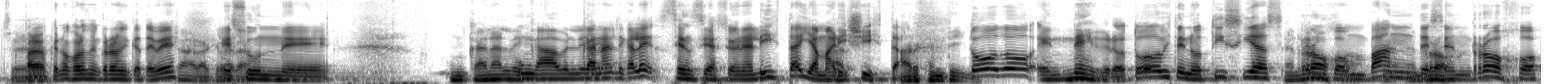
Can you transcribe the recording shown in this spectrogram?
Sí. Para los que no conocen Crónica TV, claro. es un, eh, Un canal de un cable. canal de cable sensacionalista y amarillista. Ar- argentino. Todo en negro, todo, viste, noticias En rojo, en en rojo.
